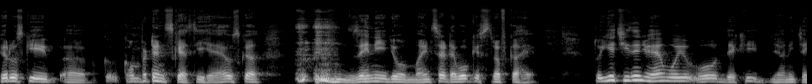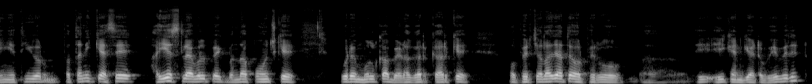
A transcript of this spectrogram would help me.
फिर उसकी कॉम्पिटेंस कैसी है, उसका ज़हनी जो माइंडसेट है वो किस तरफ़ का है। तो ये चीज़ें जो हैं वो वो देखी जानी चाहिए थी और पता नहीं कैसे हाईएस्ट लेवल पे एक बंदा पहुँच के पूरे मुल्क का बेड़ा गर्क करके और फिर चला जाता है और फिर वो he can get away with it.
